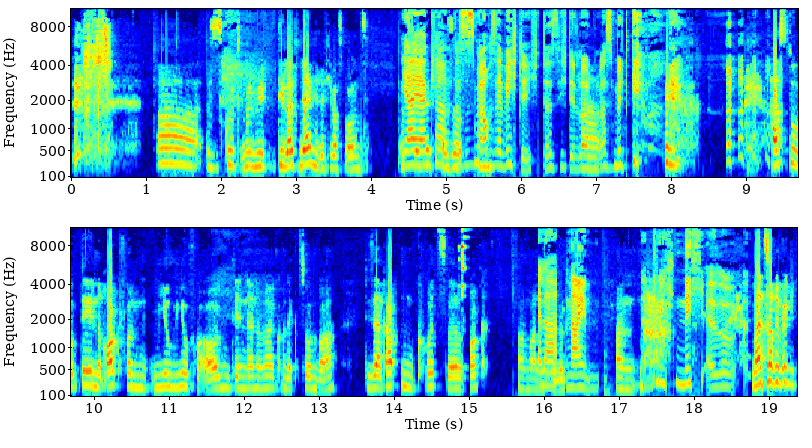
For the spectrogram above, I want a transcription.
Ah, das ist gut. Die Leute lernen hier richtig was bei uns. Das ja, ja, klar. also- das ist mir auch sehr wichtig, dass ich den Leuten Ja. was mitgebe. Hast du den Rock von Miu Miu vor Augen, den in der neuen Kollektion war? Dieser rappenkurze Rock. Oh Mann, Ella, okay, nein, Mann, natürlich nicht. Also, Mann, sorry, wirklich.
